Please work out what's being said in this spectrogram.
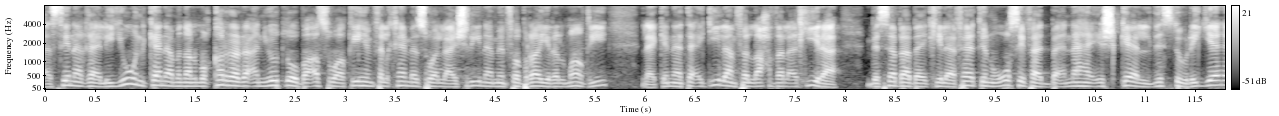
السنغاليون كان من المقرر أن يدلوا بأصواتهم في الخامس والعشرين من فبراير الماضي لكن تأجيلا في اللحظة الأخيرة بسبب خلافات وصفت بأنها إشكال دستوري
